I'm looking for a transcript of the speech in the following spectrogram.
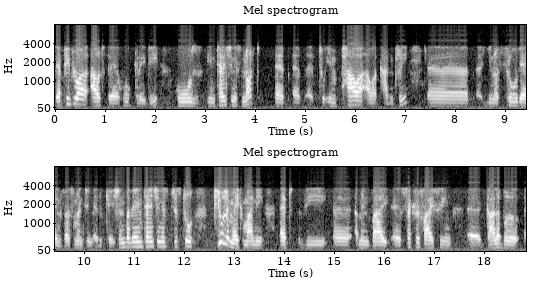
there are people who are out there who greedy, whose intention is not to empower our country, you know, through their investment in education, but their intention is just to purely make money at the, I mean, by sacrificing uh, gullible uh,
